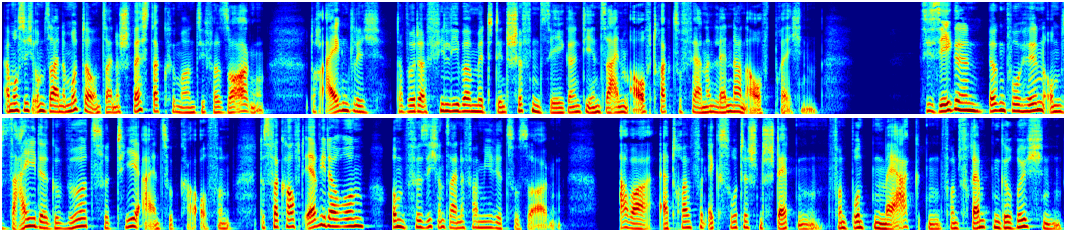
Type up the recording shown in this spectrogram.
Er muss sich um seine Mutter und seine Schwester kümmern, sie versorgen. Doch eigentlich, da würde er viel lieber mit den Schiffen segeln, die in seinem Auftrag zu fernen Ländern aufbrechen. Sie segeln irgendwo hin, um Seide, Gewürze, Tee einzukaufen. Das verkauft er wiederum, um für sich und seine Familie zu sorgen. Aber er träumt von exotischen Städten, von bunten Märkten, von fremden Gerüchen.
